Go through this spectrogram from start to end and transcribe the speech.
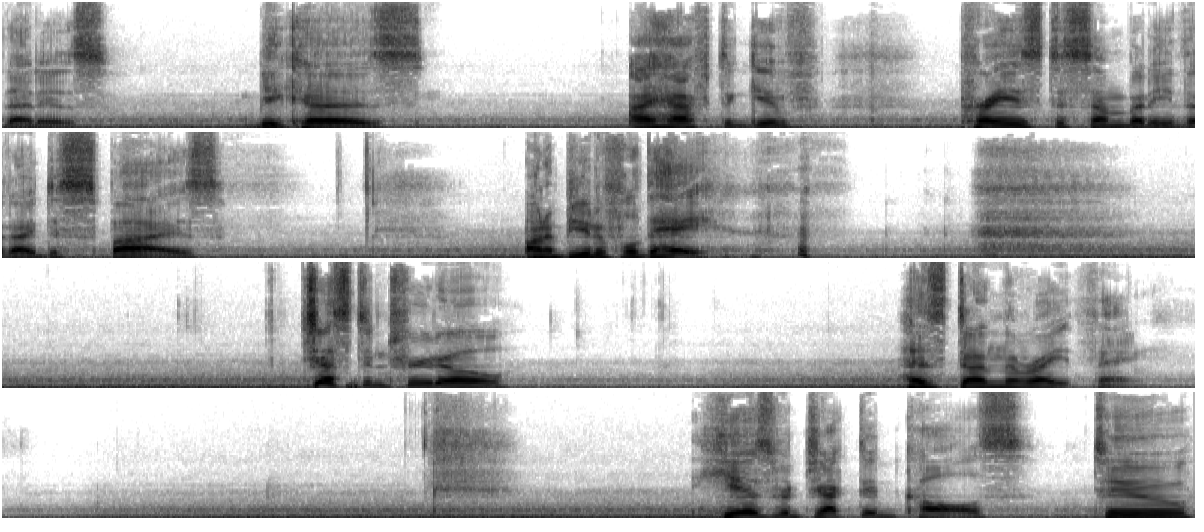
that is. Because I have to give praise to somebody that I despise on a beautiful day. Justin Trudeau has done the right thing. He has rejected calls to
